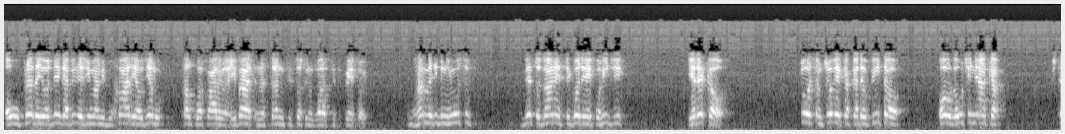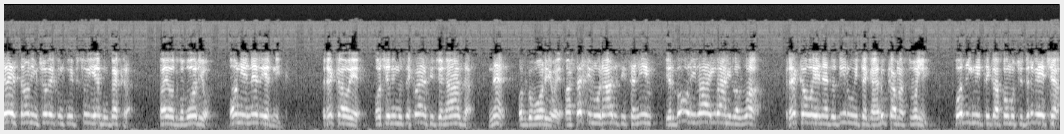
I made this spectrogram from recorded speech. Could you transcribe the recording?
Ovu predaju od njega bilježi imam i Buharija u dijelu Halku Afali Ibad na stranici 125. Muhammed ibn Yusuf 212. godine po Hidži je rekao čuo sam čovjeka kada je upitao ovoga učenjaka šta je sa onim čovjekom koji psuje Ebu Bekra pa je odgovorio on je nevjernik. Rekao je, hoće li mu se klanjati dženaza? Ne, odgovorio je. Pa šta će mu raditi sa njim? Jer govori la ilaha illallah. Rekao je, ne dodirujte ga rukama svojim. Podignite ga pomoću drveća,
